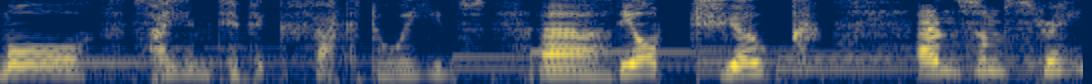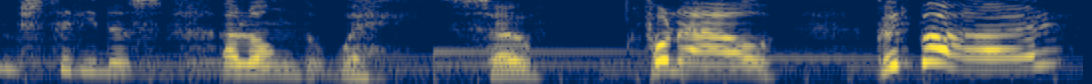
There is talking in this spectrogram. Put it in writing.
more scientific factoids, uh, the odd joke, and some strange silliness along the way. So, for now, goodbye!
